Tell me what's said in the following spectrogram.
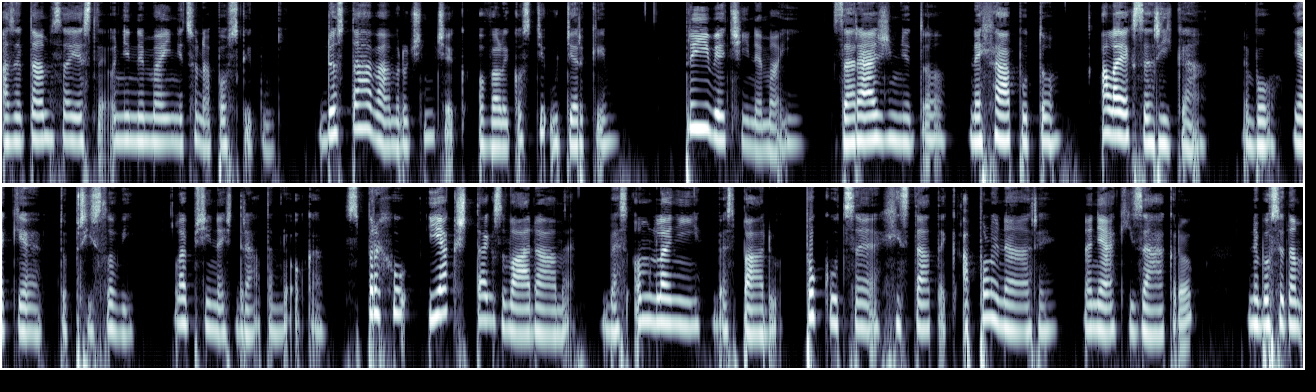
a zeptám se, jestli oni nemají něco na poskytnutí. Dostávám ručníček o velikosti útěrky. Prý větší nemají. Zaráží mě to, nechápu to, ale jak se říká, nebo jak je to přísloví, lepší než drátem do oka. Sprchu jakž tak zvládáme, bez omdlení, bez pádu. Pokud se chystáte k apolináři na nějaký zákrok, nebo se tam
